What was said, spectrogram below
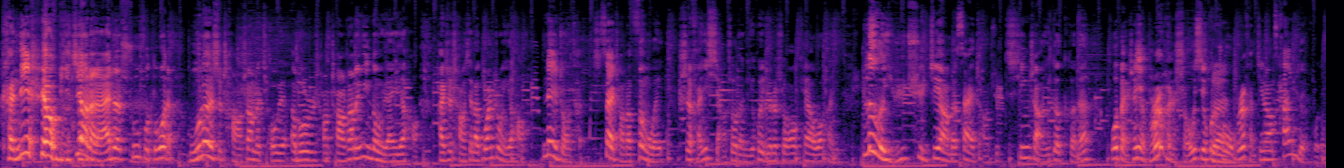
肯定是要比这样的来的舒服多的，无论是场上的球员啊，不是场场上的运动员也好，还是场下的观众也好，那种赛场的氛围是很享受的。你会觉得说，OK 啊，我很乐于去这样的赛场去欣赏一个可能我本身也不是很熟悉，或者说我不是很经常参与的活动。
